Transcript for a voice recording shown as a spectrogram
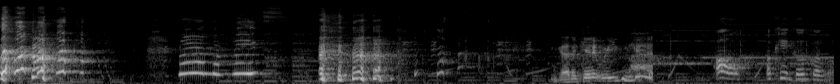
right the face. you gotta get it where you can get it. Oh, okay, go, go, go.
